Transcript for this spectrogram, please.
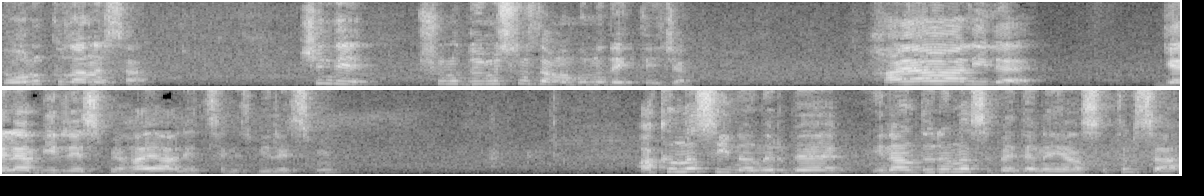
doğru kullanırsan. Şimdi şunu duymuşsunuz ama bunu da ekleyeceğim. Hayal ile gelen bir resmi, hayal etseniz bir resmi. Akıl nasıl inanır ve inandığını nasıl bedene yansıtırsa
